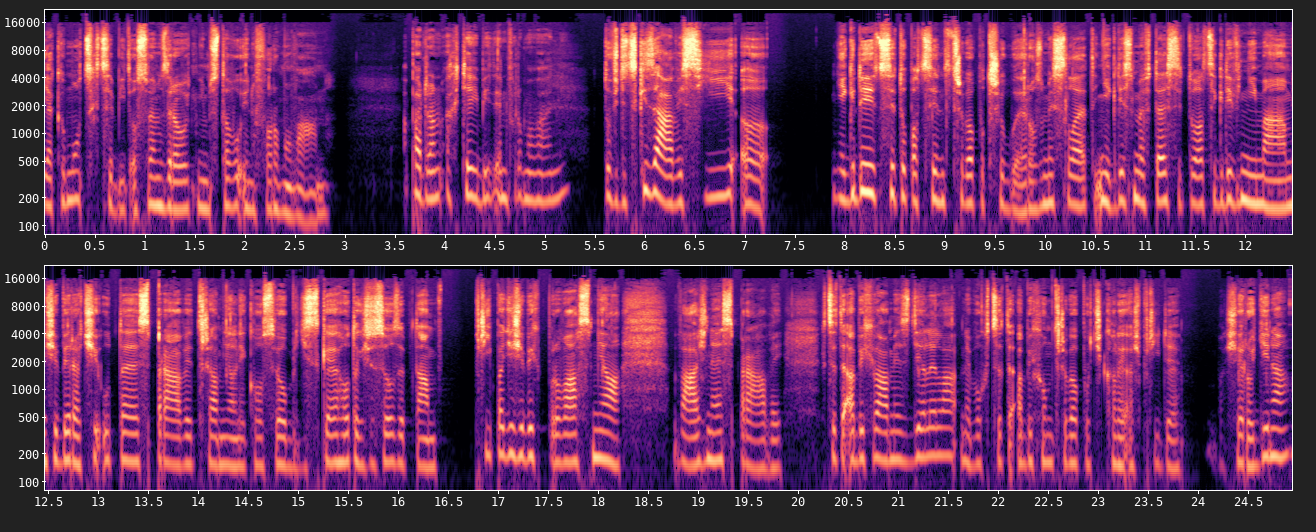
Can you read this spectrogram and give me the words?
jak moc chce být o svém zdravotním stavu informován. A pardon, a chtějí být informováni? To vždycky závisí. Eh, někdy si to pacient třeba potřebuje rozmyslet, někdy jsme v té situaci, kdy vnímám, že by radši u té zprávy třeba měl někoho svého blízkého, takže se ho zeptám případě, že bych pro vás měla vážné zprávy, chcete, abych vám je sdělila, nebo chcete, abychom třeba počkali, až přijde vaše rodina?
